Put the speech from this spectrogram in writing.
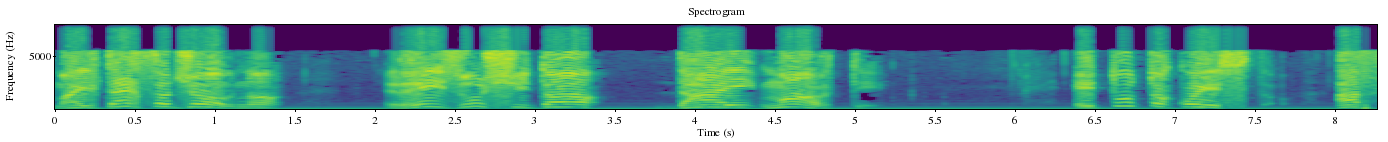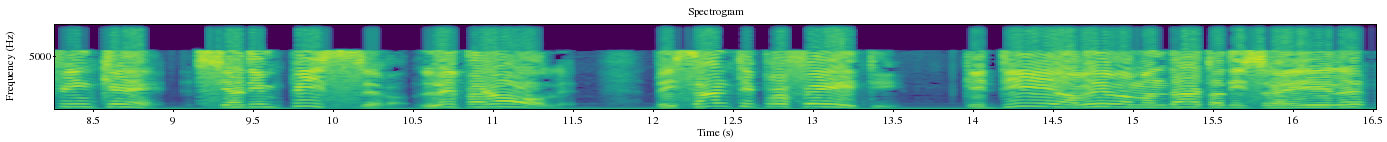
ma il terzo giorno risuscitò dai morti. E tutto questo affinché si adempissero le parole dei santi profeti che Dio aveva mandato ad Israele,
